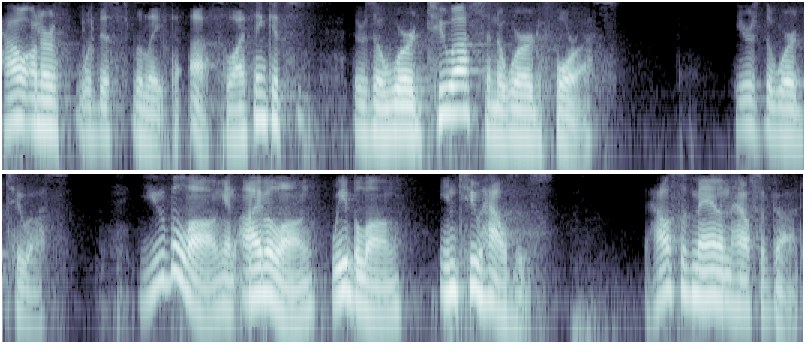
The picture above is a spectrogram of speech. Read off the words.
how on earth would this relate to us? Well, I think it's there's a word to us and a word for us. Here's the word to us. You belong and I belong, we belong in two houses. The house of man and the house of God.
